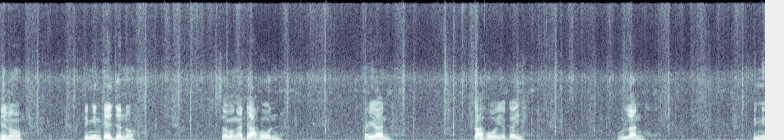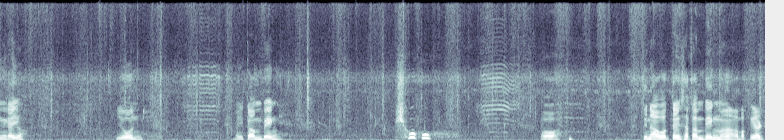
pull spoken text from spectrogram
Yun o tingin kayo dyan o sa mga dahon. Ayan. Kahoy agay. Ulan. Tingin kayo. Yun. May kambing. Phew! Oh. Tinawag tayo sa kambing mga kabakyard.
